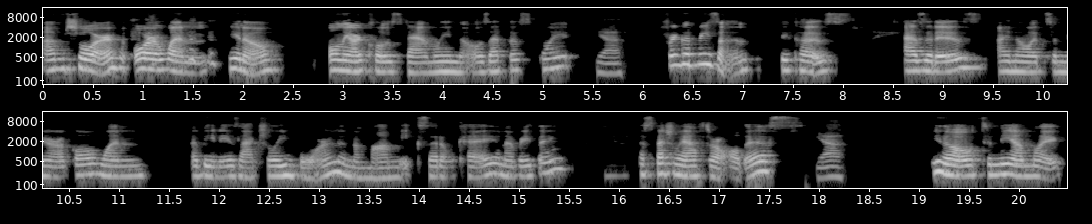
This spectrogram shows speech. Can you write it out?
I'm sure, or when you know only our close family knows at this point. Yeah for good reason because as it is, I know it's a miracle when a baby is actually born and the mom makes it okay and everything, yeah. especially after all this. Yeah. You know, to me, I'm like,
